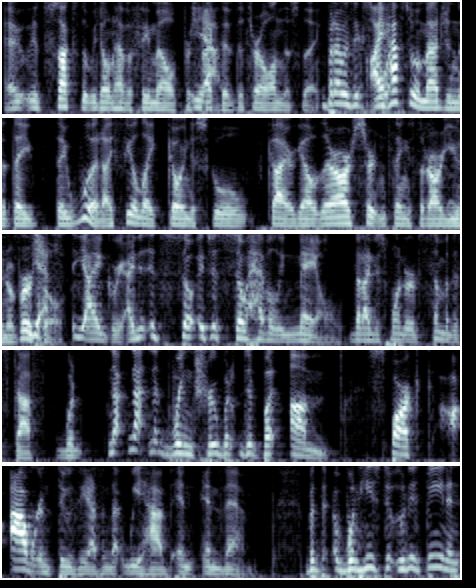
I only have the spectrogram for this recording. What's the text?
It sucks that we don't have a female perspective to throw on this thing. but I was I have to imagine that they they would. I feel like going to school, guy or girl, there are certain things that are universal. Yes, yeah, I agree. I, it's so it's just so heavily male that I just wonder if some of the stuff would not not, not ring true, but but um spark our enthusiasm that we have in in them. But when he's do, when he's being in,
